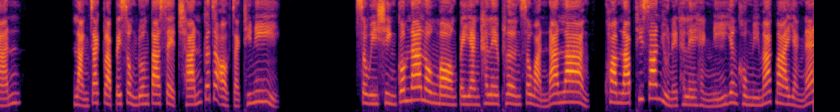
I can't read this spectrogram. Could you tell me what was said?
นั้น หลังจากกลับไปส่งดวงตาเสร็จฉันก็จะออกจากที่นี่ สวีชิงก้มหน้าลงมองไปยังทะเลเพลิงสวรรค์ด้านล่าง ความลับที่ซ่อนอยู่ในทะเลแห่งนี้ยังคงมีมากมายอย่างแน่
